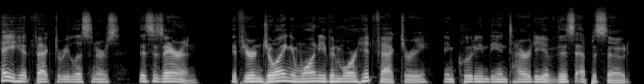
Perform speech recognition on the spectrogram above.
Hey, Hit Factory listeners, this is Aaron. If you're enjoying and want even more Hit Factory, including the entirety of this episode,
